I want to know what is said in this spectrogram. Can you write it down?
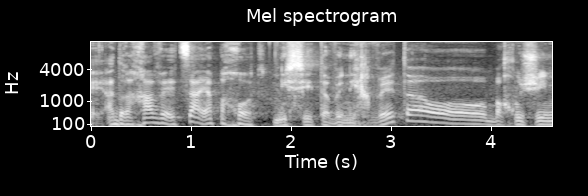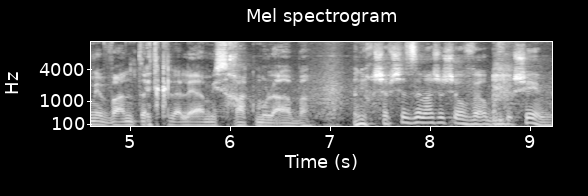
אה, הדרכה ועצה היה פחות. ניסית ונכווית, או בחושים הבנת את כללי המשחק מול האבא? אני חושב שזה משהו שעובר בחושים,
